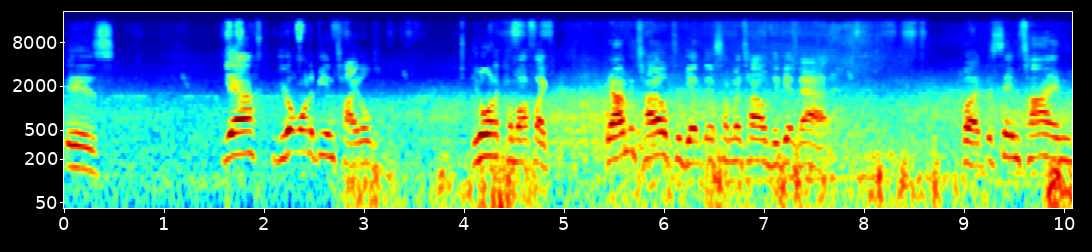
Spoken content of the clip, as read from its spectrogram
is yeah, you don't want to be entitled. You don't want to come off like, yeah, I'm entitled to get this, I'm entitled to get that. But at the same time,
